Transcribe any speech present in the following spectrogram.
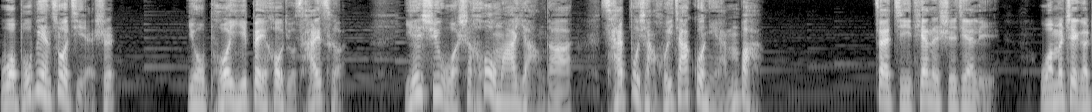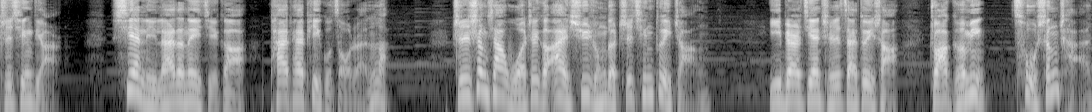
我不便做解释。有婆姨背后就猜测，也许我是后妈养的，才不想回家过年吧。在几天的时间里，我们这个知青点县里来的那几个拍拍屁股走人了，只剩下我这个爱虚荣的知青队长，一边坚持在队上抓革命、促生产，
